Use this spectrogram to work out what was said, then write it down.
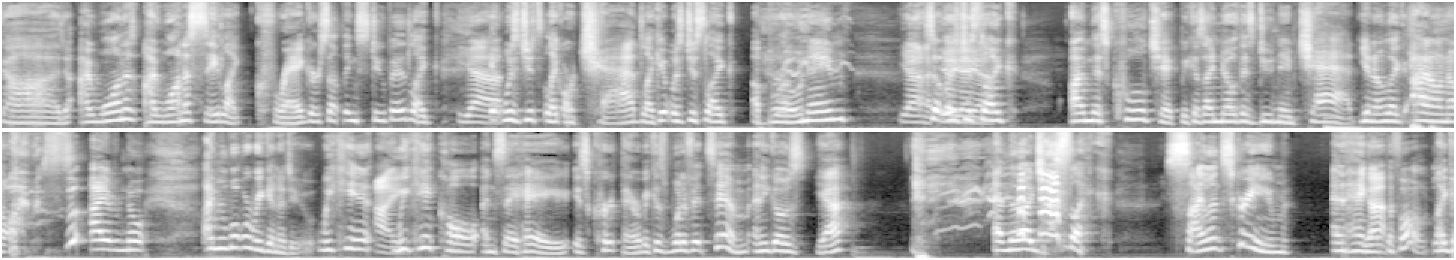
God, I want to. I want to say like Craig or something stupid. Like Yeah. it was just like or Chad. Like it was just like a bro name. Yeah. So it yeah, was yeah, just yeah. like I'm this cool chick because I know this dude named Chad. You know, like I don't know. I was. I have no. I mean, what were we gonna do? We can't. I- We can't call and say, "Hey, is Kurt there?" Because what if it's him and he goes, "Yeah," and then I just like silent scream and hang Yeah. up the phone. Like,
